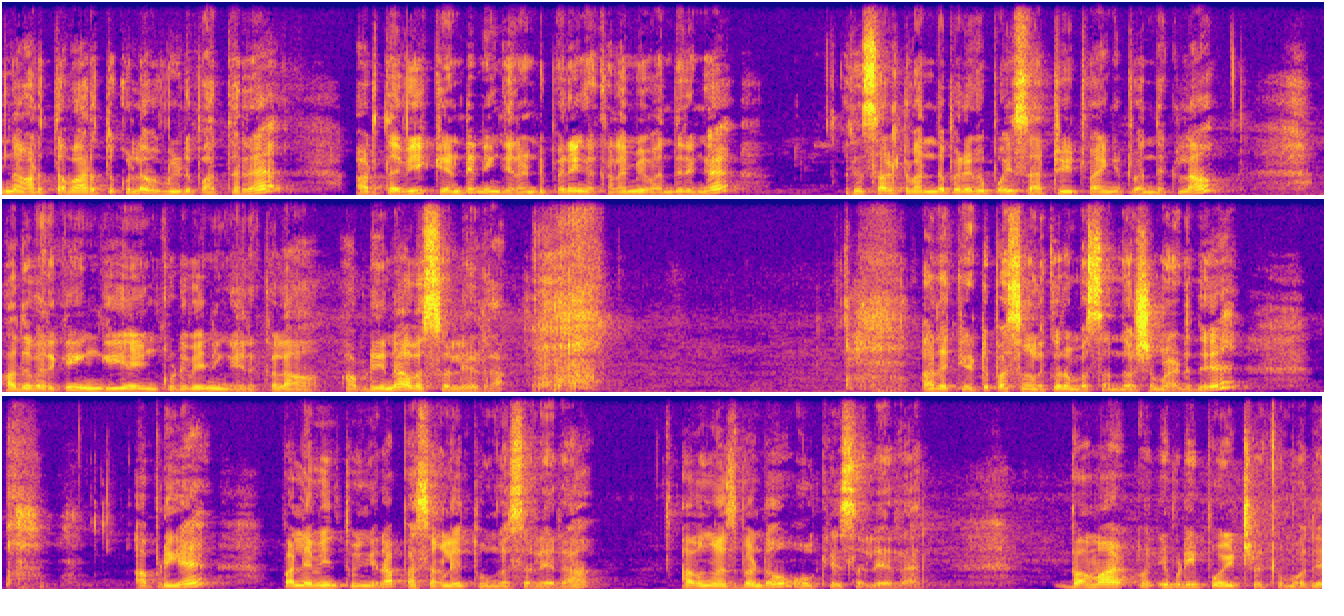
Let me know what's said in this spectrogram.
நான் அடுத்த வாரத்துக்குள்ளே வீடு பார்த்துறேன் அடுத்த வீக்கெண்டு நீங்கள் ரெண்டு பேரும் இங்கே கிளம்பி வந்துடுங்க ரிசல்ட் வந்த பிறகு போய் சர்டிஃபிகேட் வாங்கிட்டு வந்துக்கலாம். அது வரைக்கும் இங்கேயே என் கூடவே நீங்கள் இருக்கலாம் அப்படின்னு அவள் சொல்லிடுறா. அதை கேட்டு பசங்களுக்கு ரொம்ப சந்தோஷமாயிடுது. அப்படியே பல்லவியும் தூங்கிறா பசங்களையும் தூங்க சொல்லிடுறான் அவங்க ஹஸ்பண்டும் ஓகே சொல்லிடுறாரு. பவா இப்படி போயிட்டு இருக்கும்போது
